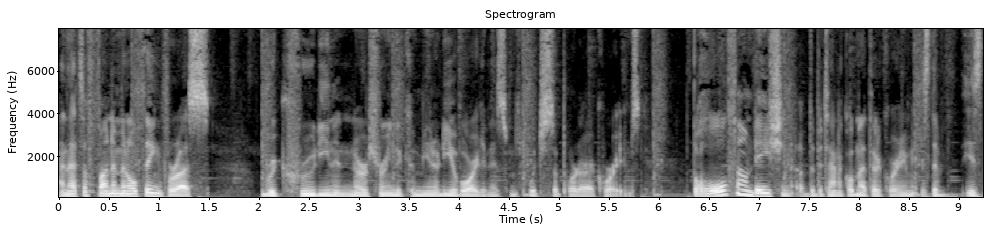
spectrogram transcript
And that's a fundamental thing for us recruiting and nurturing the community of organisms which support our aquariums. The whole foundation of the botanical method aquarium is the is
